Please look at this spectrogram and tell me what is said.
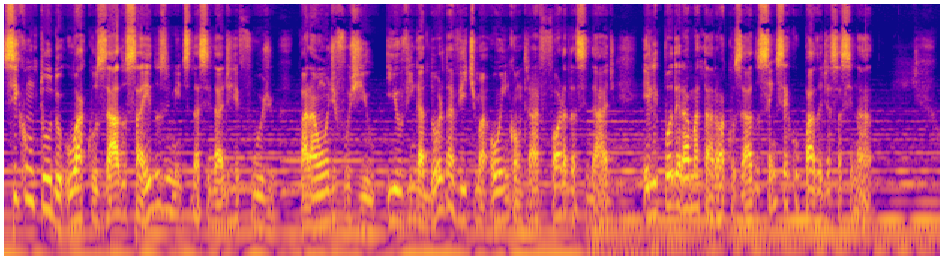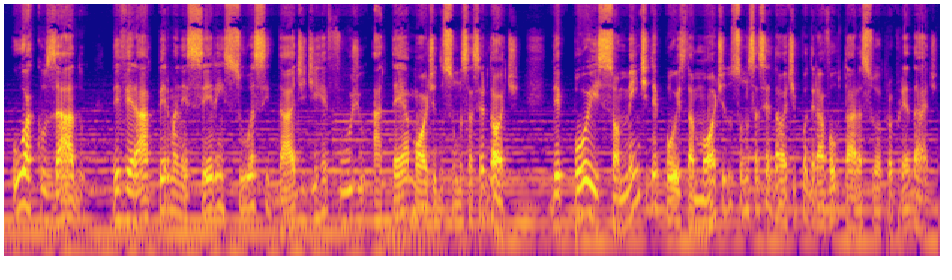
Se, contudo, o acusado sair dos limites da cidade refúgio para onde fugiu e o vingador da vítima o encontrar fora da cidade, ele poderá matar o acusado sem ser culpado de assassinato. O acusado deverá permanecer em sua cidade de refúgio até a morte do sumo sacerdote. Depois, somente depois da morte do sumo sacerdote, poderá voltar à sua propriedade.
